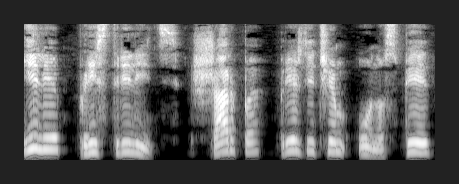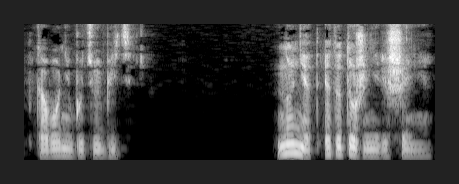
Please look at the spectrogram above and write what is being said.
или пристрелить Шарпа, прежде чем он успеет кого-нибудь убить. Но нет, это тоже не решение.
